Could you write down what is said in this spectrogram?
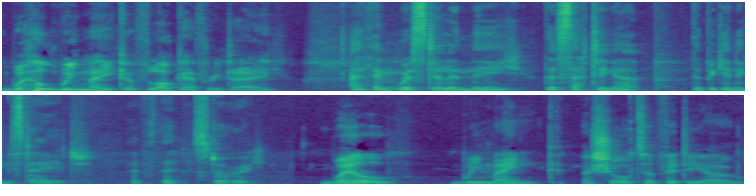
Will we make a vlog every day? I think we're still in the, the setting up, the beginning stage of the story. Will we make a shorter video?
